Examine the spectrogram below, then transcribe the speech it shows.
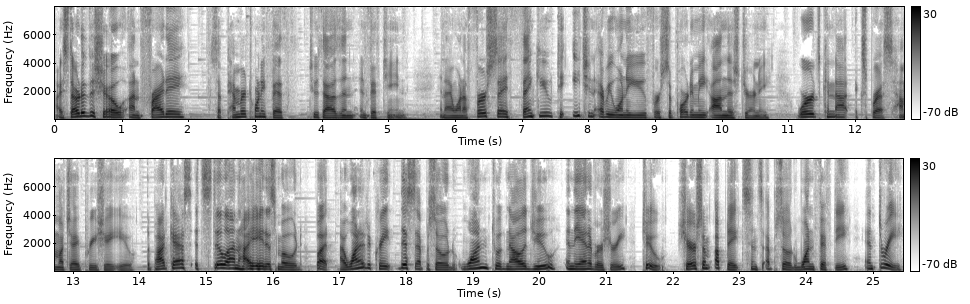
I started the show on Friday, September 25th, 2015. And I want to first say thank you to each and every one of you for supporting me on this journey. Words cannot express how much I appreciate you. The podcast, it's still on hiatus mode, but I wanted to create this episode one, to acknowledge you and the anniversary, two, share some updates since episode 150, and three,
